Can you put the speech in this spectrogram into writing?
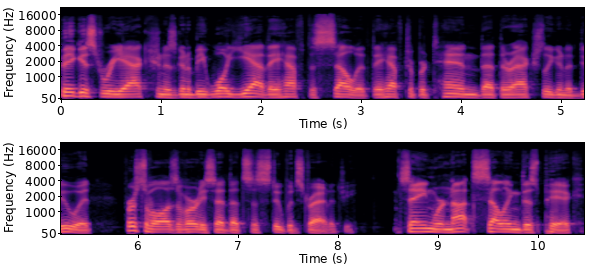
biggest reaction is going to be, well, yeah, they have to sell it. They have to pretend that they're actually going to do it. First of all, as I've already said, that's a stupid strategy. Saying we're not selling this pick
